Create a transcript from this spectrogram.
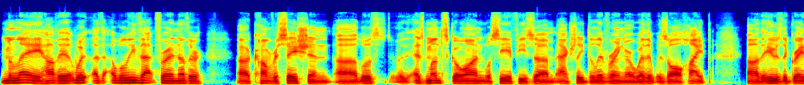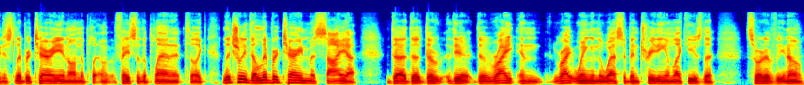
Milei, Javier, I will leave that for another uh, conversation. Uh, as months go on, we'll see if he's um, actually delivering or whether it was all hype. Uh, that he was the greatest libertarian on the pl- face of the planet, like literally the libertarian messiah. The the the the the right and right wing in the West have been treating him like he was the sort of you know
